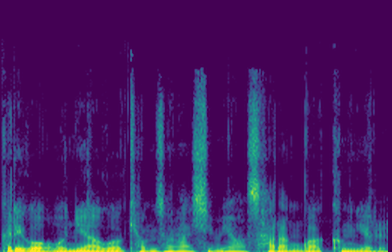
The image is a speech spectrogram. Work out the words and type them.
그리고 온유하고 겸손하시며 사랑과 긍휼,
